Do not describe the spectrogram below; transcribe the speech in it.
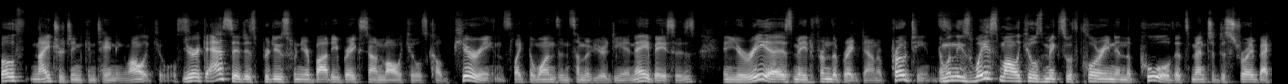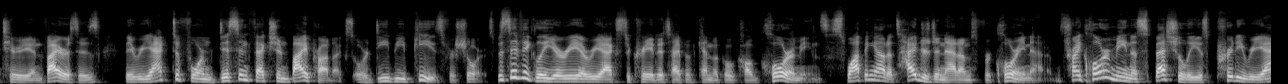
both nitrogen-containing molecules. Uric acid is produced when your body breaks down molecules called purines, like the ones in some of your DNA bases, and urea is made from the breakdown of proteins. And when these waste molecules mix with chlorine in the pool that's meant to destroy bacteria and viruses, they react to form disinfection byproducts, or DBPs for short. Specifically, urea reacts to create a type of chemical called chloramines, swapping out its hydrogen atoms for chlorine atoms. Trichloramine especially is pretty reactive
